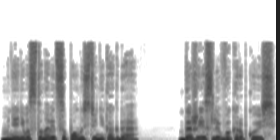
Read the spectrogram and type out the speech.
мне не восстановиться полностью никогда. Даже если выкарабкаюсь,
